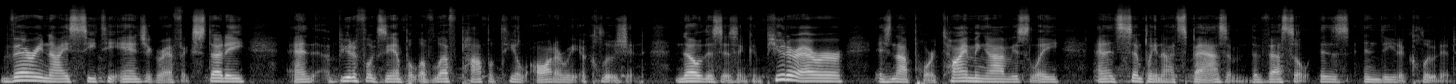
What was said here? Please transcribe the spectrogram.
Very nice CT angiographic study and a beautiful example of left popliteal artery occlusion. No, this isn't computer error, it's not poor timing, obviously, and it's simply not spasm. The vessel is indeed occluded.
